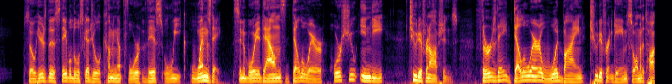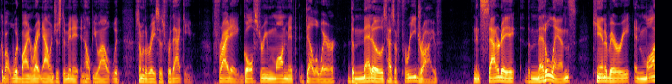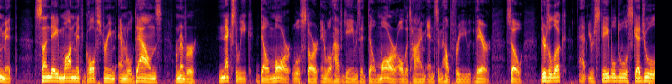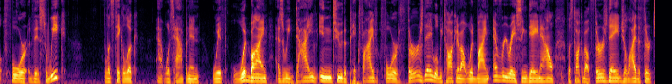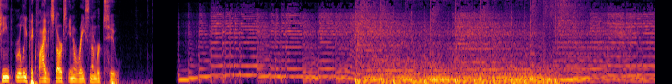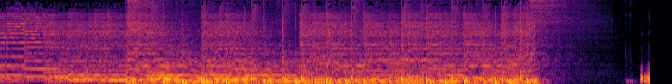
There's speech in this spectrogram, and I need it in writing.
So here's the Stable Duel schedule coming up for this week. Wednesday, Cinnaboya Downs, Delaware, Horseshoe Indy, two different options. Thursday, Delaware Woodbine, two different games. So I'm going to talk about Woodbine right now in just a minute and help you out with some of the races for that game. Friday, Gulfstream Monmouth, Delaware the Meadows has a free drive. And then Saturday, the Meadowlands, Canterbury, and Monmouth. Sunday, Monmouth, Gulfstream, Emerald Downs. Remember, next week, Del Mar will start and we'll have games at Del Mar all the time and some help for you there. So there's a look at your Stable Duel schedule for this week. Let's take a look at what's happening with Woodbine as we dive into the pick five for Thursday. We'll be talking about Woodbine every racing day now. Let's talk about Thursday, July the 13th. Early pick five, it starts in race number two.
